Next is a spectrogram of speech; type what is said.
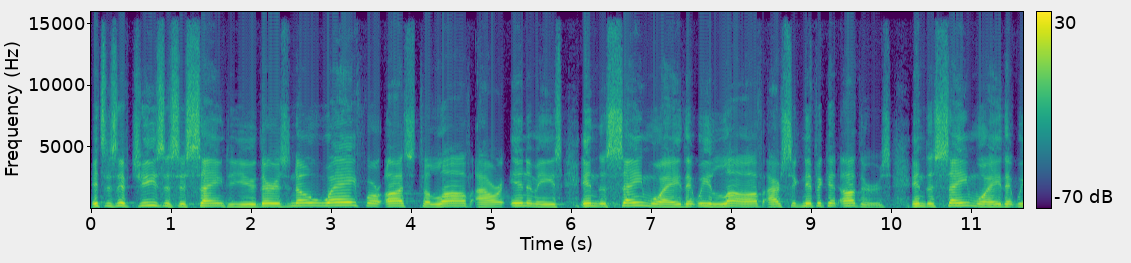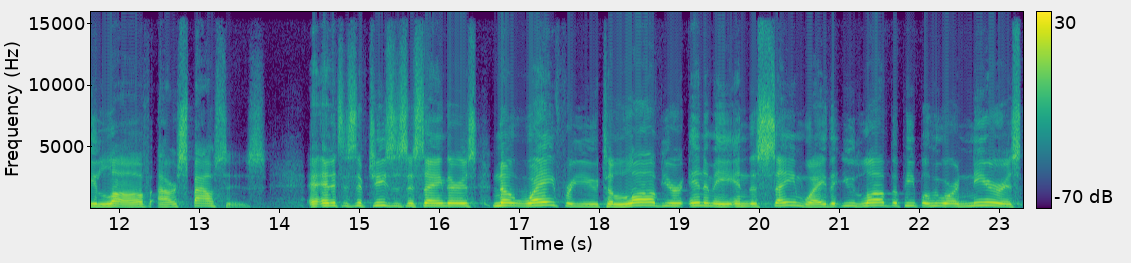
It's as if Jesus is saying to you, there is no way for us to love our enemies in the same way that we love our significant others, in the same way that we love our spouses. And it's as if Jesus is saying there is no way for you to love your enemy in the same way that you love the people who are nearest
